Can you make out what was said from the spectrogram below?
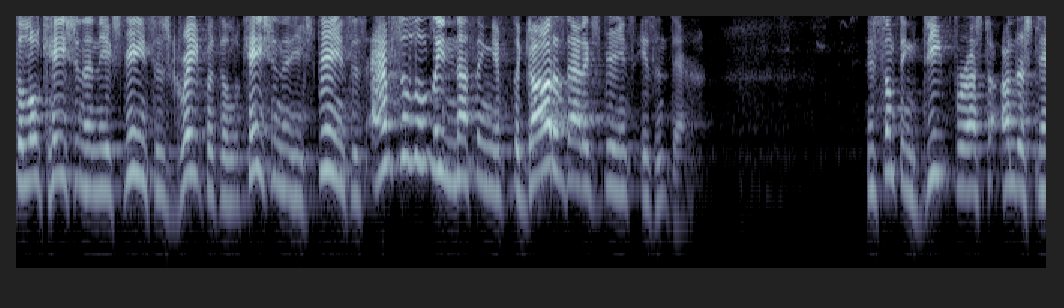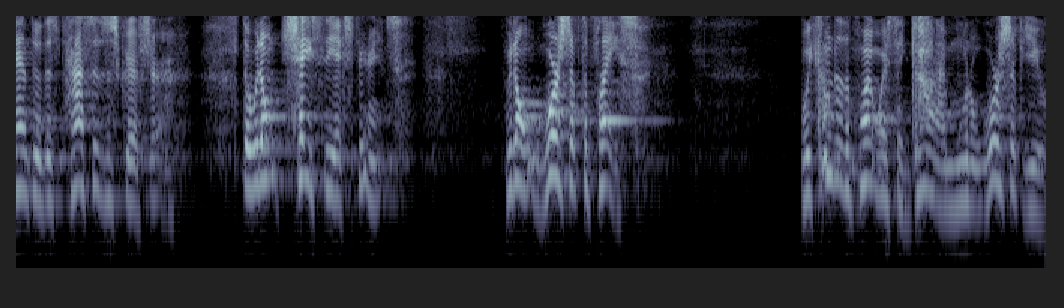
the location and the experience is great, but the location and the experience is absolutely nothing if the God of that experience isn't there. There's something deep for us to understand through this passage of Scripture that we don't chase the experience, we don't worship the place. We come to the point where we say, God, I'm going to worship you.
